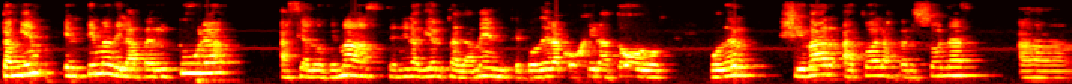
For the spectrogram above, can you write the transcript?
También el tema de la apertura hacia los demás, tener abierta la mente, poder acoger a todos, poder llevar a todas las personas a,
